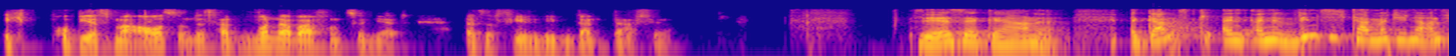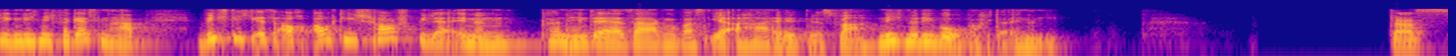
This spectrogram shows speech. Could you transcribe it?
ich probiere es mal aus und es hat wunderbar funktioniert. Also vielen lieben Dank dafür. Sehr, sehr gerne. Äh, ganz eine Winzigkeit möchte ich noch anfügen, die ich nicht vergessen habe. Wichtig ist auch, auch die SchauspielerInnen können hinterher sagen, was ihr Aha-Erlebnis war, nicht nur die BeobachterInnen. Das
